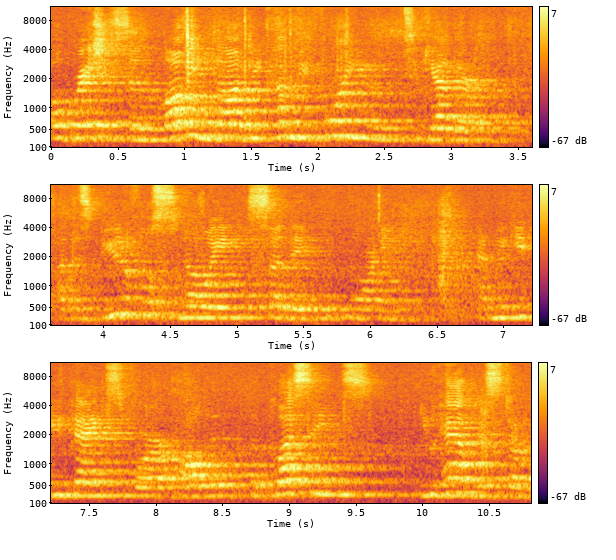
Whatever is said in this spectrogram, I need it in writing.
Oh, gracious and loving God, we come before you together on this beautiful snowy Sunday morning. And we give you thanks for all the, the blessings you have bestowed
